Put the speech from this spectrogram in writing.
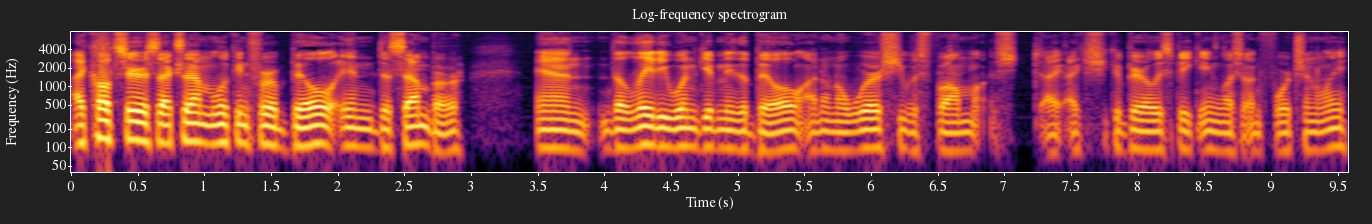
I called Sirius XM looking for a bill in December, and the lady wouldn't give me the bill. I don't know where she was from. She, I, I, she could barely speak English, unfortunately,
